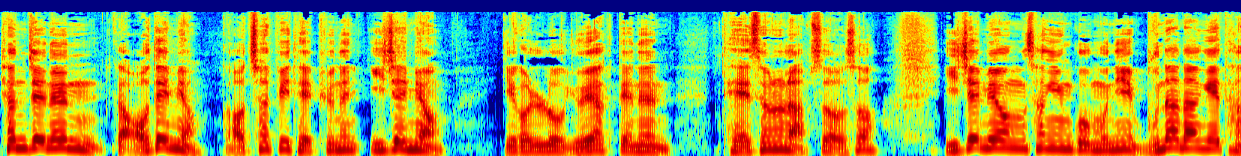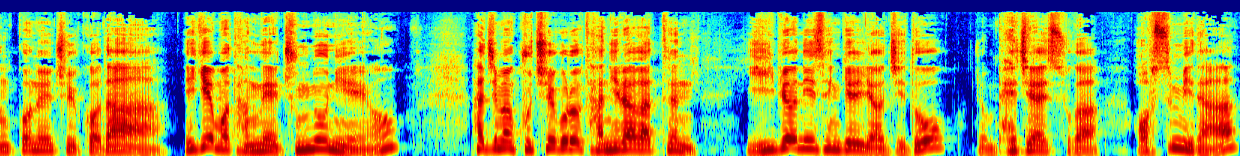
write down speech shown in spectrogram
현재는 그러니까 어대명, 그러니까 어차피 대표는 이재명 이걸로 요약되는 대선을 앞서서 이재명 상임 고문이 무난하게 당권을 줄 거다. 이게 뭐 당내 중론이에요. 하지만 97그룹 단일화 같은 이변이 생길 여지도 좀 배제할 수가 없습니다.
